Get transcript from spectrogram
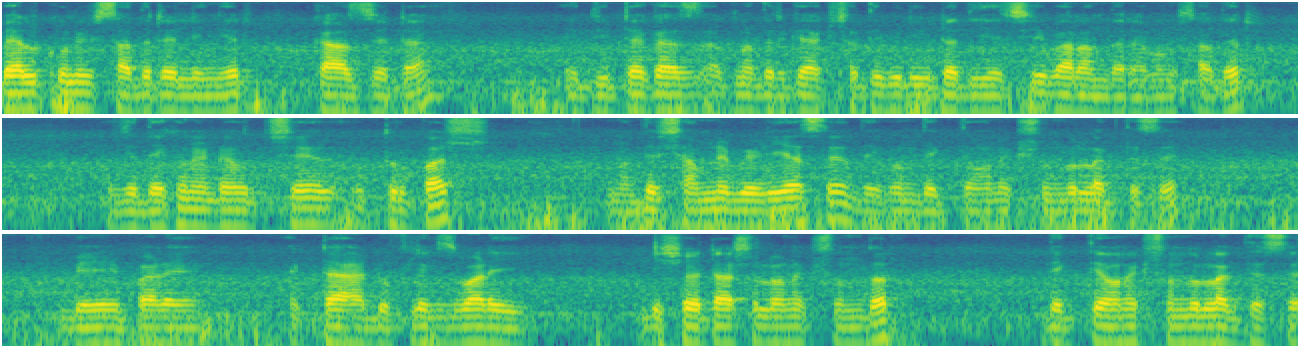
ব্যালকনির ছাদের রেলিংয়ের কাজ যেটা। এই দুইটা কাজ আপনাদেরকে একসাথে ভিডিওটা দিয়েছি, বারান্দার এবং এই যে দেখুন, এটা হচ্ছে উত্তর পাশ। আমাদের সামনে বেরিয়ে আছে। দেখুন, দেখতে অনেক সুন্দর লাগতেছে। বেড়ির পাড়ে একটা ডুপ্লেক্স বাড়ি। বিষয়টা আসলে অনেক সুন্দর। দেখতে অনেক সুন্দর লাগতেছে।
